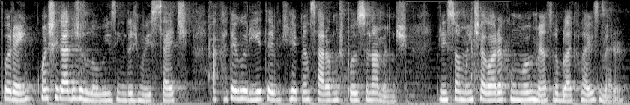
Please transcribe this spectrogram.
Porém, com a chegada de Lewis em 2007, a categoria teve que repensar alguns posicionamentos, principalmente agora com o movimento do Black Lives Matter.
